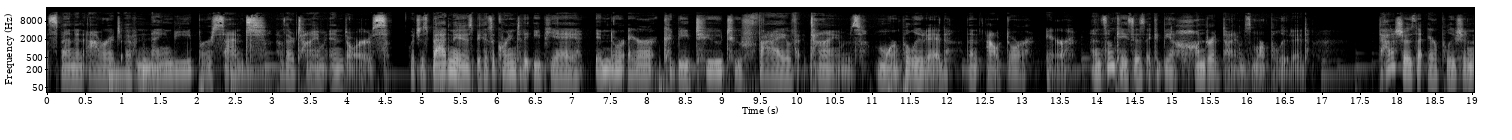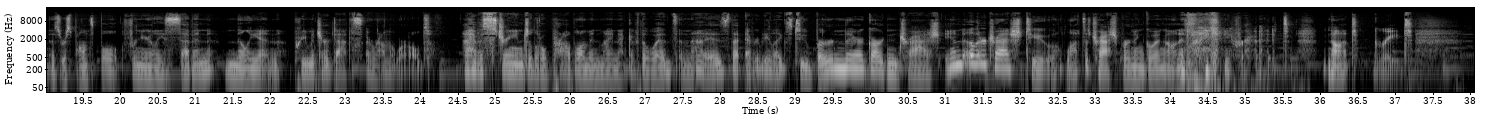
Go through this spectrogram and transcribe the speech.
Spend an average of 90% of their time indoors, which is bad news because, according to the EPA, indoor air could be two to five times more polluted than outdoor air. In some cases, it could be a hundred times more polluted. Data shows that air pollution is responsible for nearly 7 million premature deaths around the world. I have a strange little problem in my neck of the woods, and that is that everybody likes to burn their garden trash and other trash too. Lots of trash burning going on in my neighborhood. Not great.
